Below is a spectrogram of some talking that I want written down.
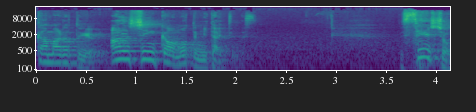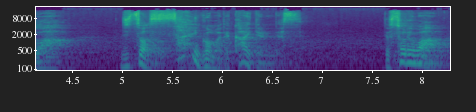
捕まるという安心感を持ってみたいというんです。聖書は実は最後まで書いてるんです。でそれは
